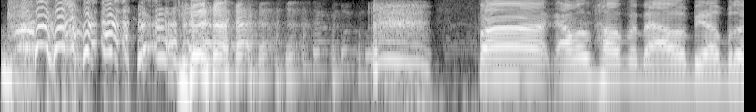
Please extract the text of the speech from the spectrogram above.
Fuck! I was hoping that I would be able to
